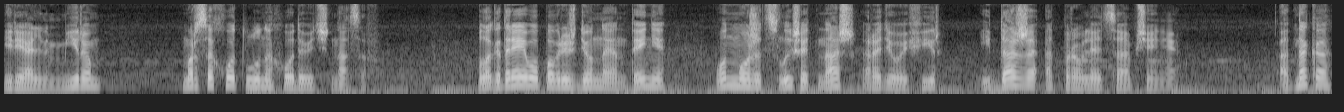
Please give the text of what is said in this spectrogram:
и реальным миром – марсоход Луноходович Насов. Благодаря его поврежденной антенне он может слышать наш радиоэфир и даже отправлять сообщения – Однако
